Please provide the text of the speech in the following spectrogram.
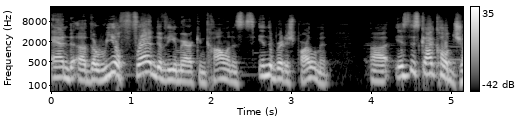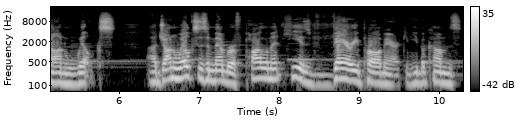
and uh, the real friend of the American colonists in the British Parliament uh, is this guy called John Wilkes. Uh, John Wilkes is a member of parliament. He is very pro American. He becomes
